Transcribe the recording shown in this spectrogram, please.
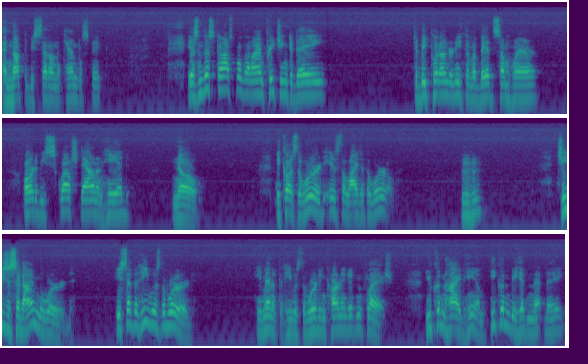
and not to be set on a candlestick? Isn't this gospel that I'm preaching today to be put underneath of a bed somewhere or to be squelched down and hid? No. Because the Word is the light of the world. Mm-hmm. Jesus said, I'm the Word. He said that He was the Word. He meant it that He was the Word incarnated in flesh. You couldn't hide Him. He couldn't be hidden that day.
